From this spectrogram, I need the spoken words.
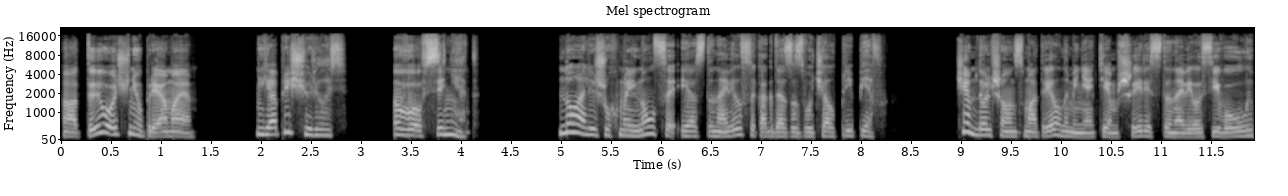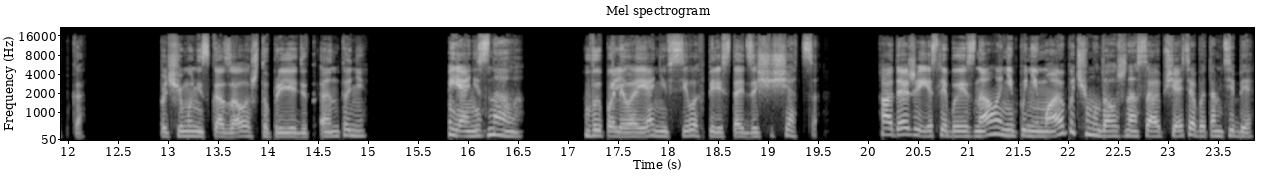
«А ты очень упрямая». Я прищурилась. «Вовсе нет». Ноа лишь ухмыльнулся и остановился, когда зазвучал припев. Чем дольше он смотрел на меня, тем шире становилась его улыбка. «Почему не сказала, что приедет Энтони?» «Я не знала». Выпалила я, не в силах перестать защищаться. А даже если бы и знала, не понимаю, почему должна сообщать об этом тебе.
